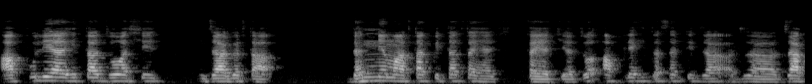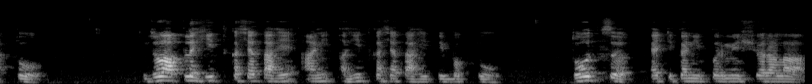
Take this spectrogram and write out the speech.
आपुल्या हिता जो असे जागता धन्य माता पिता तया तयाची जो आपल्या हितासाठी जा, जा जागतो. जो आपलं हित कशात आहे आणि अहित कशात आहे ते बघतो. तोच या ठिकाणी परमेश्वराला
